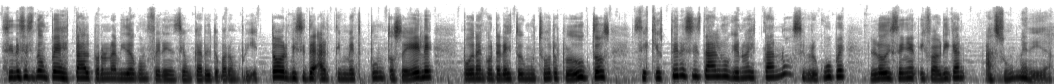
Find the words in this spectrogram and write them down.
Si necesita un pedestal para una videoconferencia, un carrito para un proyector, visite artimet.cl. Podrá encontrar esto y muchos otros productos. Si es que usted necesita algo que no está, no se preocupe, lo diseñan y fabrican a su medida.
